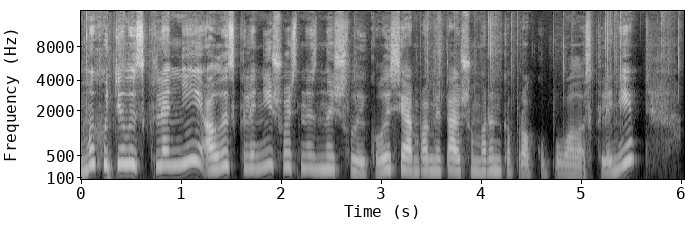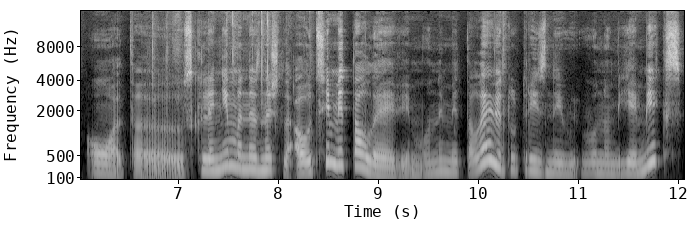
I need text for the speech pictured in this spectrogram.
Ми хотіли скляні, але скляні щось не знайшли. Колись я пам'ятаю, що Маринка Про купувала скляні. От, е, Скляні ми не знайшли. А оці металеві. Вони металеві, тут різний воно є мікс,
